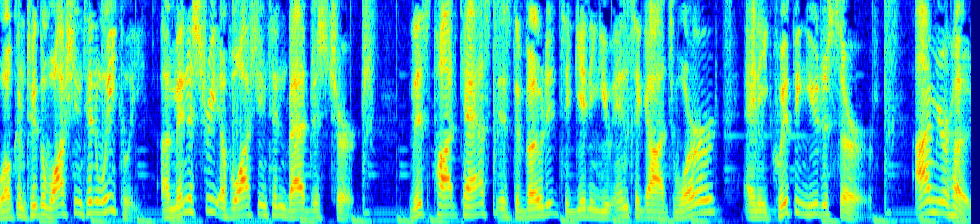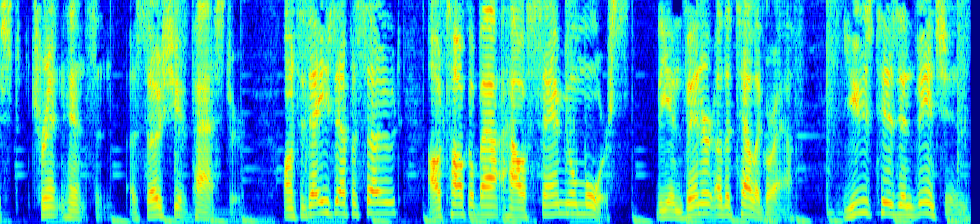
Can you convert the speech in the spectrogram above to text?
Welcome to the Washington Weekly, a ministry of Washington Baptist Church. This podcast is devoted to getting you into God's Word and equipping you to serve. I'm your host, Trent Henson, Associate Pastor. On today's episode, I'll talk about how Samuel Morse, the inventor of the telegraph, used his invention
